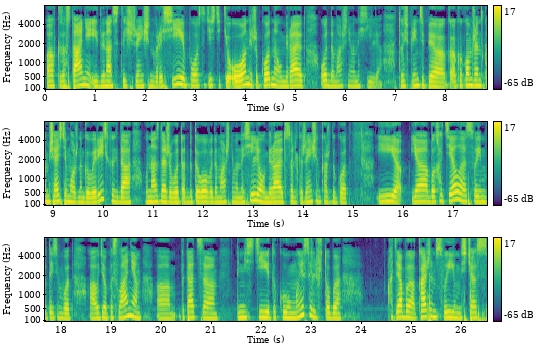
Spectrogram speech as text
э, в Казахстане и 12 тысяч женщин в России по статистике ООН ежегодно умирают от домашнего насилия. То есть, в принципе, о каком женском счастье можно говорить, когда у нас даже вот от бытового домашнего насилия умирают столько женщин каждый год. И я бы хотела своим вот этим вот аудиопосланием э, пытаться донести такую мысль, чтобы хотя бы каждым своим сейчас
